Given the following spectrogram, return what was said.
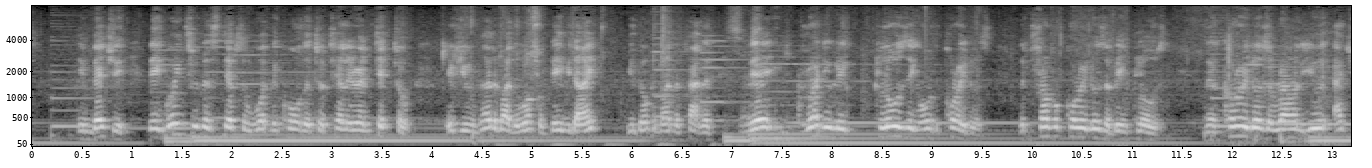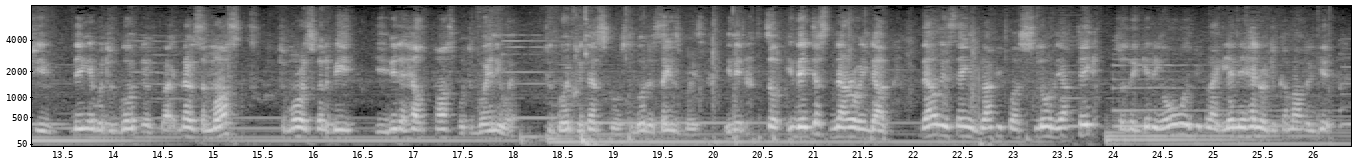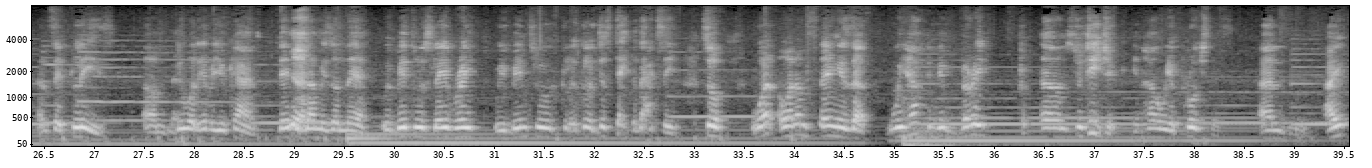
Eventually, they're going through the steps of what they call the totalitarian tiptoe. If you've heard about the work of David Icke, you talk about the fact that they're gradually closing all the corridors. The travel corridors are being closed. The corridors around you actually being able to go. Right now it's a mosque. Tomorrow it's going to be you need a health passport to go anywhere, to go to Tesco's, to go to Sainsbury's. You need, so they're just narrowing down. Now they're saying black people are slow in the uptake, so they're getting all the people like Lenny Henry to come out and get and say, please, um, do whatever you can. David yeah. Lam is on there. We've been through slavery. We've been through. Just take the vaccine. So what what I'm saying is that we have to be very um, strategic in how we approach this. And I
